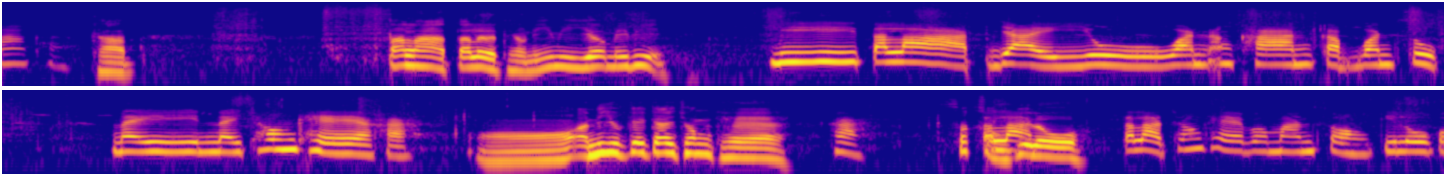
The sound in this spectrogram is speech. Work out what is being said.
มากค่ะ ครับ ตลาดตะเลิดแถวนี้มีเยอะไหมพี่ มีตลาดใหญ่อยู่วันอังคารกับวันศุกร์ ในในช่องแคค่ะ อ๋อ อันนี้อยู่ใกล้ๆช่องแคค่ะ สักสองตลาด กิโลตลาดช่องแคประมาณ 2 กิโลก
